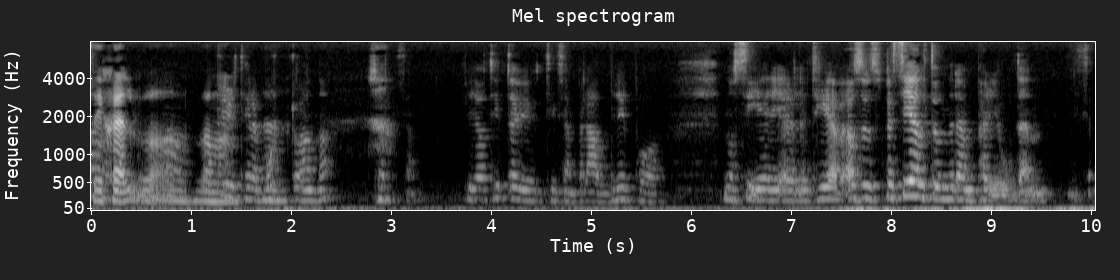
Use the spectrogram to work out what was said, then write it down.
sig Ja, själv och ja, vad man... prioritera bort och annat. Så liksom. För jag tittar ju till exempel aldrig på några serier eller TV, alltså speciellt under den perioden. Liksom.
